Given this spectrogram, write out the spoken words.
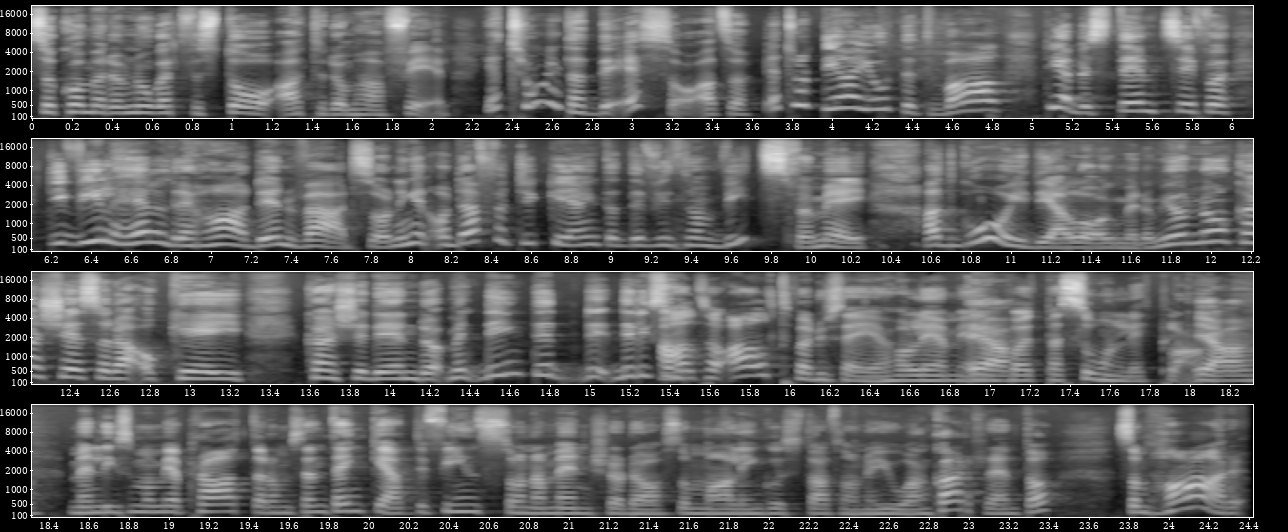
så kommer de nog att förstå att de har fel. Jag tror inte inte att det är så. Alltså, jag tror att de har gjort ett val, de har bestämt sig för, de vill hellre ha den världsordningen och därför tycker jag inte att det finns någon vits för mig att gå i dialog med dem. Jo, någon kanske är sådär okej, kanske det ändå, men det är inte, det, det är liksom... Alltså allt vad du säger håller jag med Ja. om på ett personligt plan. Ja. Men liksom om jag pratar om, sen tänker jag att det finns sådana människor då som Malin Gustafsson och Johan Karrento som har,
